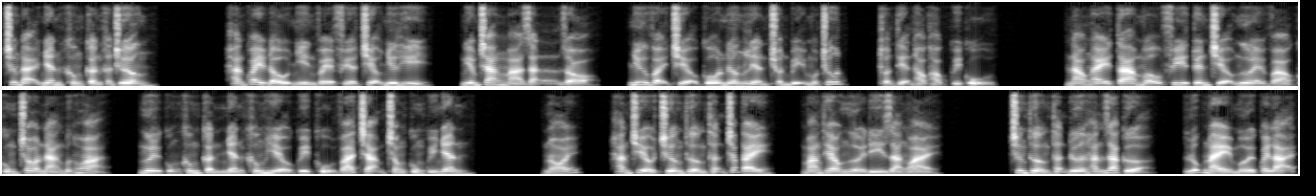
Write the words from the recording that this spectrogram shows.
Trương đại nhân không cần khẩn trương. Hắn quay đầu nhìn về phía triệu như hy, nghiêm trang mà dặn dò, như vậy triệu cô nương liền chuẩn bị một chút, thuận tiện học học quy củ. Nào ngày ta mẫu phi tuyên triệu ngươi vào cung cho nàng bức họa, ngươi cũng không cần nhân không hiểu quy củ và chạm trong cung quý nhân. Nói, hắn chiều trương thường thận chắp tay, mang theo người đi ra ngoài. Trương thường thận đưa hắn ra cửa, lúc này mới quay lại,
